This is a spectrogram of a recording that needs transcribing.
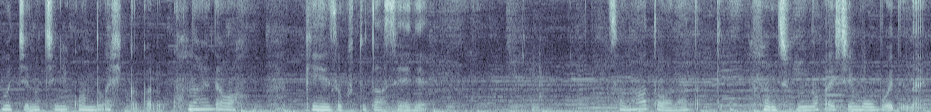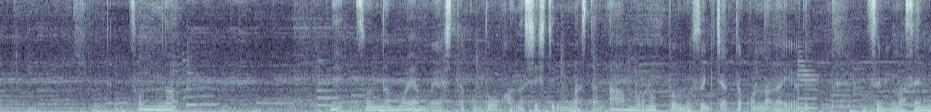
無知の知に今度は引っかかる。この間は継続と惰性で。その後は何だっけ？も う自分の配信も覚えてない。そんなねそんなモヤモヤしたことをお話ししてみました。ああもう6分も過ぎちゃった。こんな内容で。すみません。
